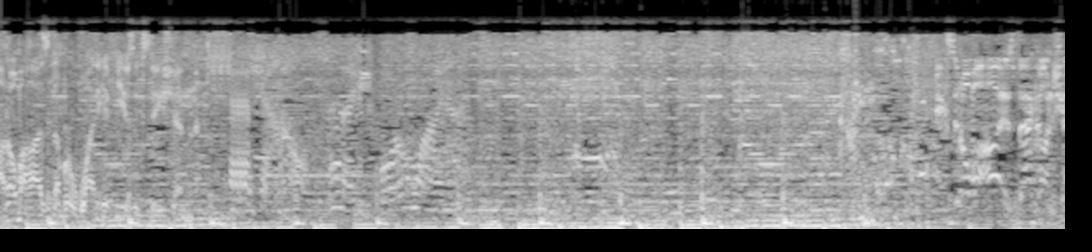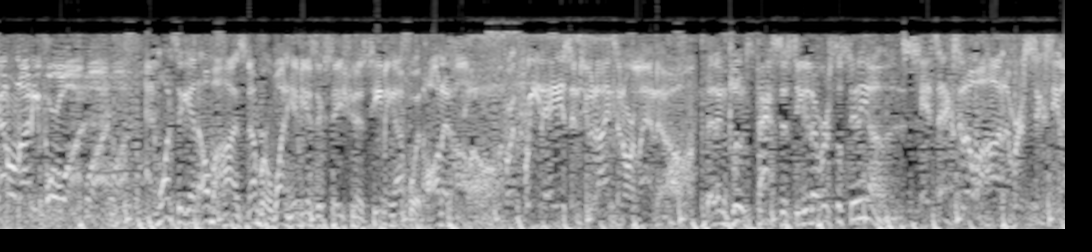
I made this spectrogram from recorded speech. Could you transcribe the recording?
on Omaha's number one hit music station. Once again, Omaha's number one hit music station is teaming up with Haunted Hollow for three days and two nights in Orlando. That includes passes to Universal Studios. It's Exit Omaha number 69.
